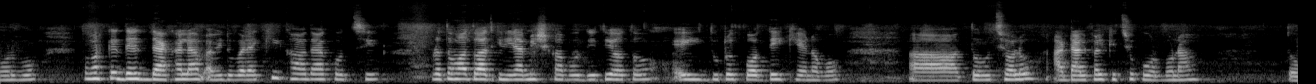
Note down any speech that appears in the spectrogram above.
ভরবো। তোমাকে দেখালাম আমি দুবেলায় কী খাওয়া দাওয়া করছি। প্রথমত আজকে নিরামিষ খাব, দ্বিতীয়ত এই দুটো পদ দিয়েই খেয়ে নেব। তো চলো, আর ডাল ফাল কিছু করব না। তো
